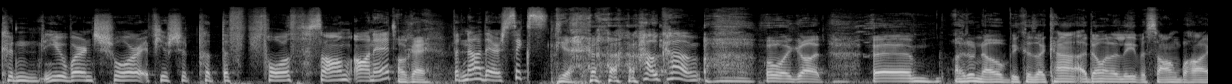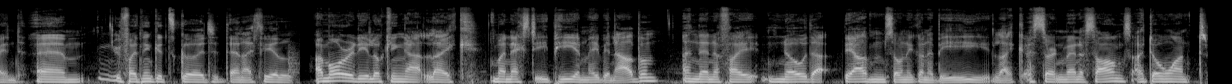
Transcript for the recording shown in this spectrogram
couldn't, you weren't sure if you should put the fourth song on it. okay But now there are six. yeah How come? oh my god um i don't know because i can't i don't want to leave a song behind um if i think it's good then i feel i'm already looking at like my next ep and maybe an album and then if i know that the album's only going to be like a certain amount of songs i don't want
